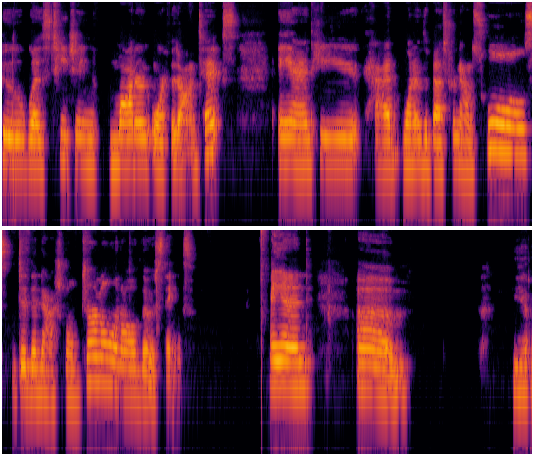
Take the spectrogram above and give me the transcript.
who was teaching modern orthodontics. And he had one of the best renowned schools, did the National Journal, and all of those things. And, um, yeah.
